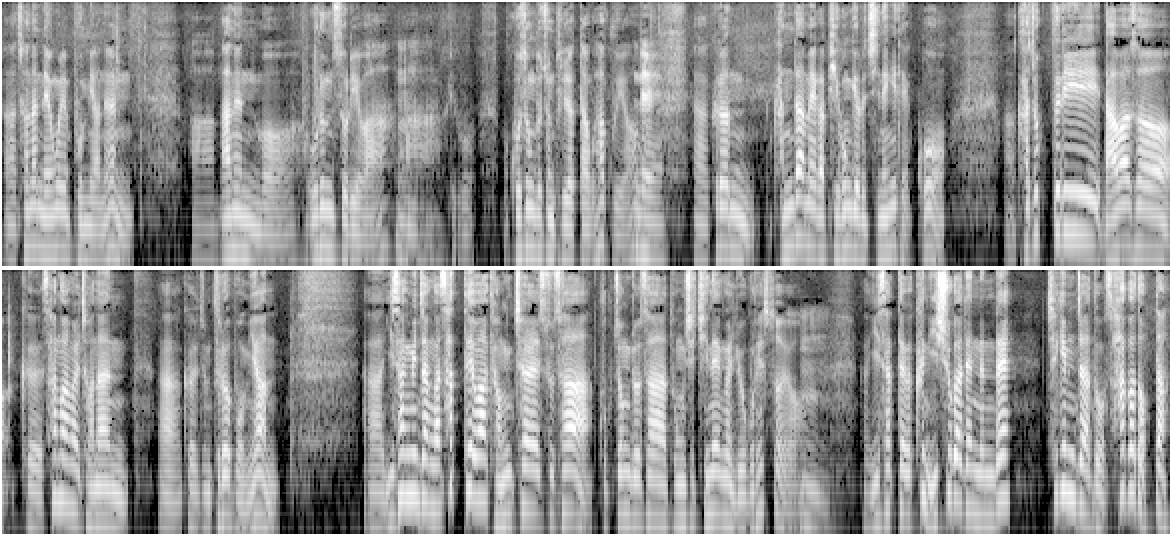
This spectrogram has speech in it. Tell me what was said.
어, 전한 내용을 보면은 어, 많은 뭐 울음소리와 음. 아, 그리고 뭐 고성도 좀 들렸다고 하고요. 네. 아, 그런 간담회가 비공개로 진행이 됐고 어, 가족들이 나와서 그 상황을 전한 어, 그걸 좀 들어보면 아, 이상민 장관 사태와 경찰 수사, 국정조사 동시 진행을 요구를 했어요. 음. 그러니까 이 사태가 큰 이슈가 됐는데 책임자도 사과도 없다.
